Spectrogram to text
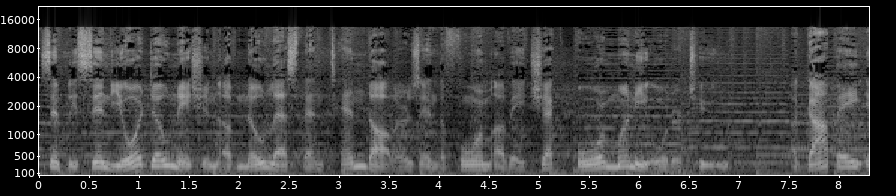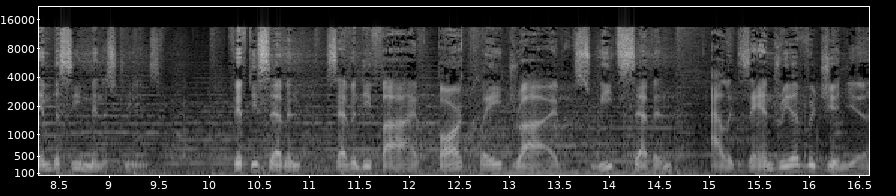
simply send your donation of no less than $10 in the form of a check or money order to Agape Embassy Ministries, 5775 Barclay Drive, Suite 7, Alexandria, Virginia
